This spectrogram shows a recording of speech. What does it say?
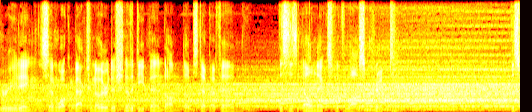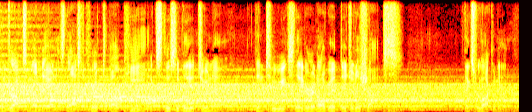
Greetings and welcome back to another edition of the Deep End on Dubstep FM. This is El Nix with Lost Crypt. This one drops Monday on his Lost Crypt LP exclusively at Juno, then two weeks later at all good digital shops. Thanks for locking in.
